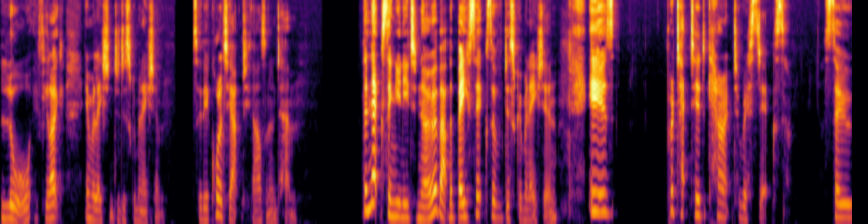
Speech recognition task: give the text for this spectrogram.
law, if you like, in relation to discrimination. So the Equality Act 2010. The next thing you need to know about the basics of discrimination is protected characteristics. So,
